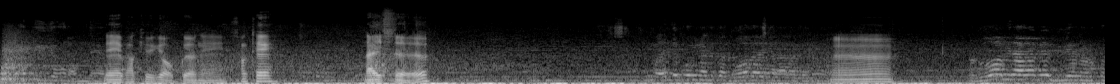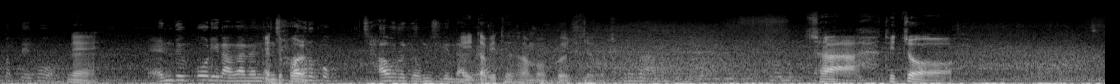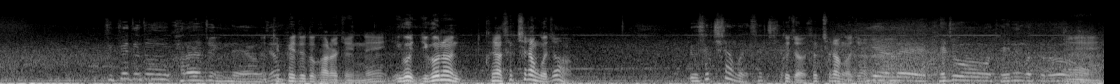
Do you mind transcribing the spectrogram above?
바퀴 유격은 없 네, 바퀴 유격 없고요, 네. 상태 나이스. 핸드폰이라든가 노아다이가 나가면은 음, 노암이 나가면 위로 이렇게 딱 되고 네. 엔드볼이 나가면 엔드볼. 좌우로 꼭 좌우로 이렇게 움직인다. 네, 이따 밑에서 한번 보여주세요. 자, 뒤쪽. 뒷패드도 갈아져 있네요, 그죠? 뒷패드도 갈아져 있네. 이거 이거는 그냥 색칠한 거죠? 이거 색칠한 거예요, 색칠. 그죠? 색칠한 거죠? 이게 원래 개조돼 있는 것들은 네.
